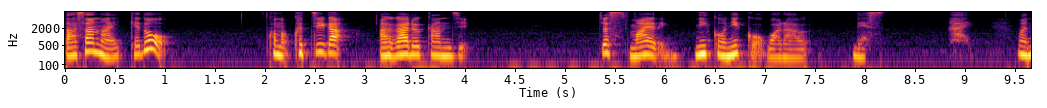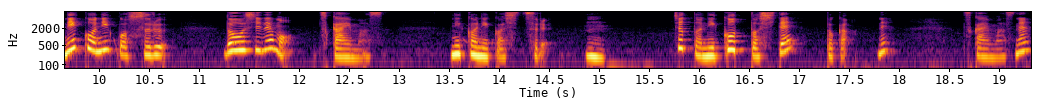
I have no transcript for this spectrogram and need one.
出さないけどこの口が上がる感じ just smiling ニコニコ笑うです。はい。まあ、ニコニコする動詞でも使います。ニコニコする。うん。ちょっとニコッとしてとかね。使いますね。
